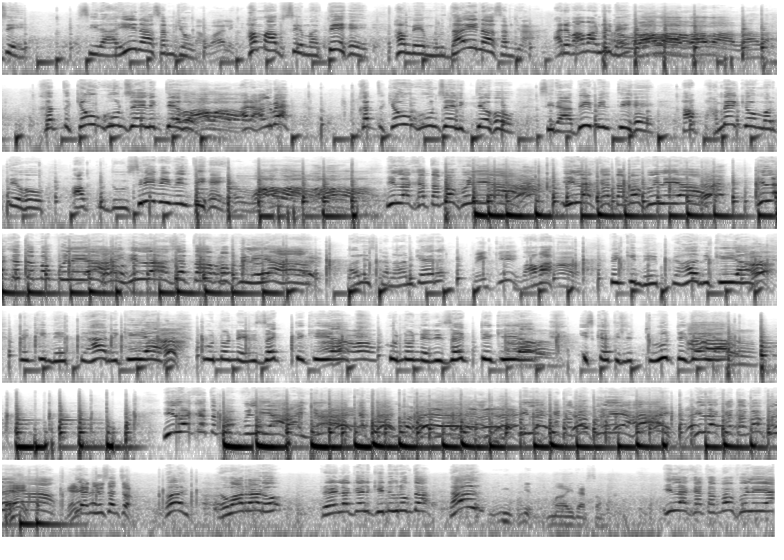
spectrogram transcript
हूँ खून से सिरा ही ना समझो। हम आपसे मरते हैं हमें मुर्दा ही ना समझो। अरे वाह वाह अनुर भाई वाह वाह वाह वाह वाह। खत क्यों खून से लिखते हो? अरे अनुर भाई खत क्यों खून से लिखते हो? सिरा भी मिलती है आप हमें क्यों मरते हो? आपको दूसरी भी मिलती है। इला खत्म फुलिया। क्या है रे వెంకీ वाह वाह पिंकी ने प्यार किया पिंकी ने प्यार किया उन्होंने रिजेक्ट किया उन्होंने रिजेक्ट किया इसका दिल टूट गया इलाका तो बबलिया इलाका तो बबलिया इलाका तो बबलिया ఏంటా న్యూసెన్స్ ఎవరు రాడు ట్రైన్లోకి వెళ్ళి కిందికి నొక్కుతా మా ఇదర్శం ఇలాకా తప్ప పులియా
